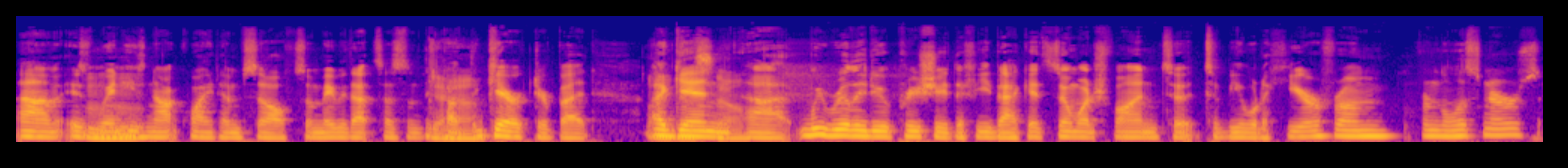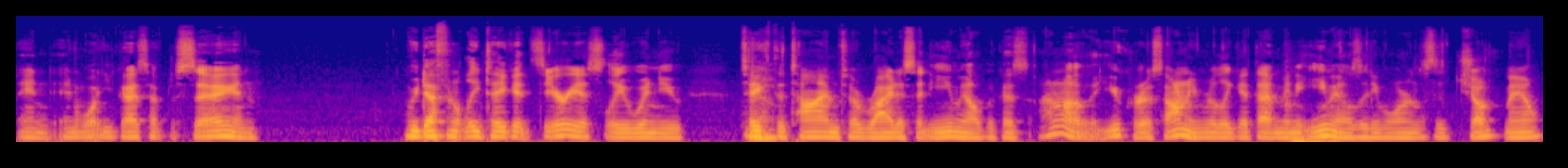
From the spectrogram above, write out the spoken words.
Um, is mm-hmm. when he's not quite himself. So maybe that says something yeah. about the character. But again, so. uh, we really do appreciate the feedback. It's so much fun to to be able to hear from from the listeners and and what you guys have to say, and we definitely take it seriously when you take yeah. the time to write us an email because I don't know about you, Chris. I don't even really get that many emails anymore unless it's junk mail.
